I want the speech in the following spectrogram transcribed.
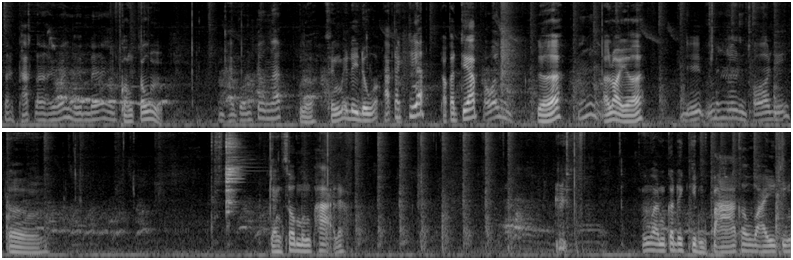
ใส่ผักอะไรไว้ลืมไปแล้วกวางตุ้งใส่กวางตุ้งครับเหรอฉันไม่ได้ดูอะผักกระเจี๊ยบผักกระเจี๊ยบโอ้ยเหรออืมอร่อยเหรอ ดีมันลื่นคอดีเออแกงส้มมึงผ่าแล้วทุกวันมันก็ได้กลิ่นปลาเข้าไวจริง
